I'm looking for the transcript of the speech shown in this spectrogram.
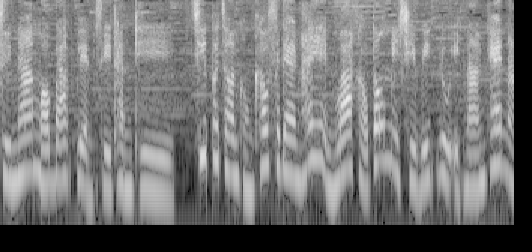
สีหน้าหมอบักเปลี่ยนสีทันที ชีพจรของเขาแสดงให้เห็นว่าเขาต้องมีชีวิตอยู่อีกนานแค่ไหน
